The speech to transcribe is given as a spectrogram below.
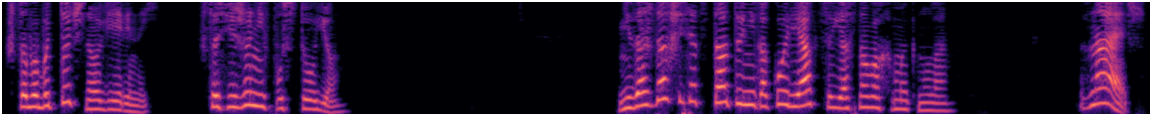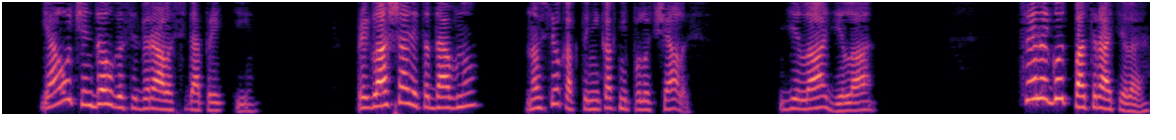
чтобы быть точно уверенной, что сижу не впустую. Не дождавшись от статуи никакой реакции, я снова хмыкнула. — Знаешь, я очень долго собиралась сюда прийти. Приглашали-то давно, но все как-то никак не получалось. Дела, дела. Целый год потратила,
